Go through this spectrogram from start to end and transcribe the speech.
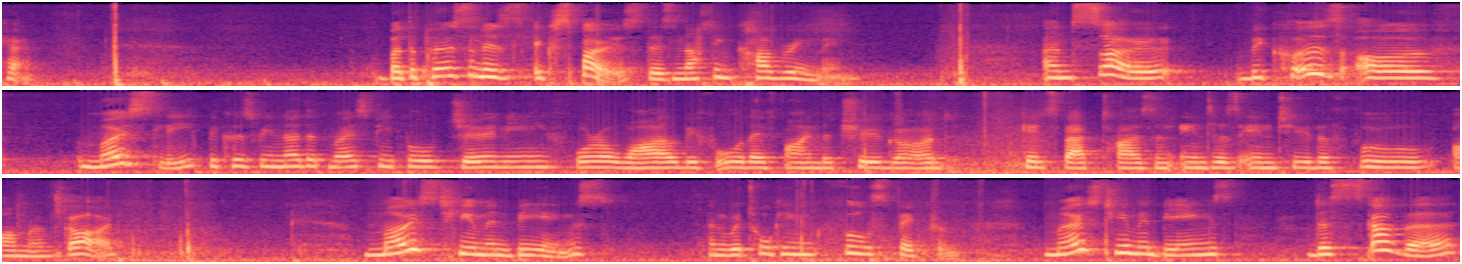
Okay but the person is exposed, there's nothing covering them. And so, because of mostly, because we know that most people journey for a while before they find the true God, gets baptized, and enters into the full armor of God, most human beings, and we're talking full spectrum, most human beings discover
